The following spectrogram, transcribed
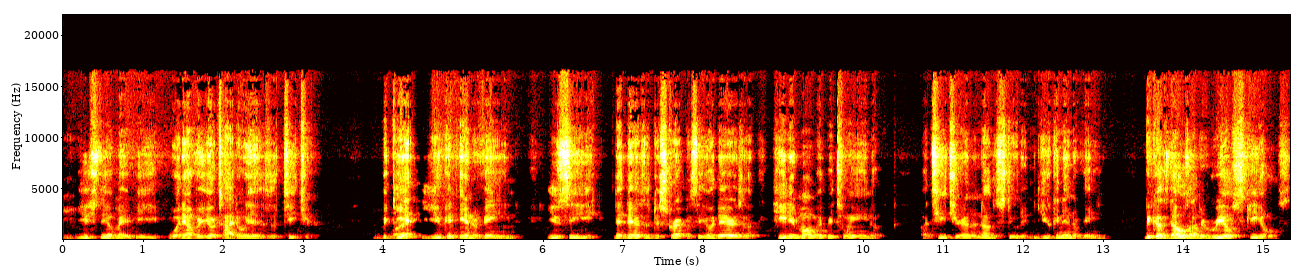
Mm. You still may be whatever your title is, a teacher, but right. yet you can intervene. You see that there's a discrepancy or there's a heated moment between a teacher and another student, you can intervene because those are the real skills.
